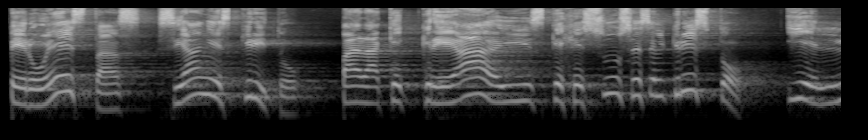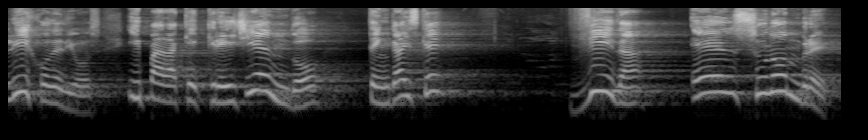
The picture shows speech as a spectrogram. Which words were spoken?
Pero estas se han escrito para que creáis que Jesús es el Cristo y el Hijo de Dios, y para que creyendo tengáis que vida en su nombre.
